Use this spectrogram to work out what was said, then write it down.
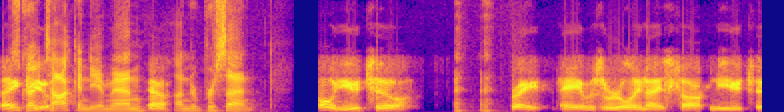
it's great you. talking to you, man. Yeah. Hundred percent. Oh, you too. Great. Hey, it was really nice talking to you too.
